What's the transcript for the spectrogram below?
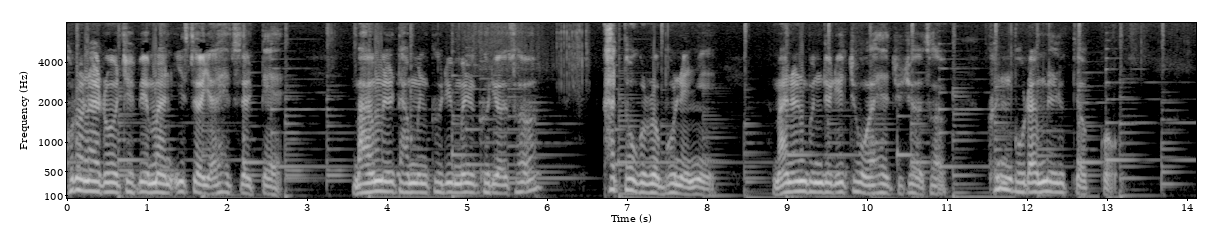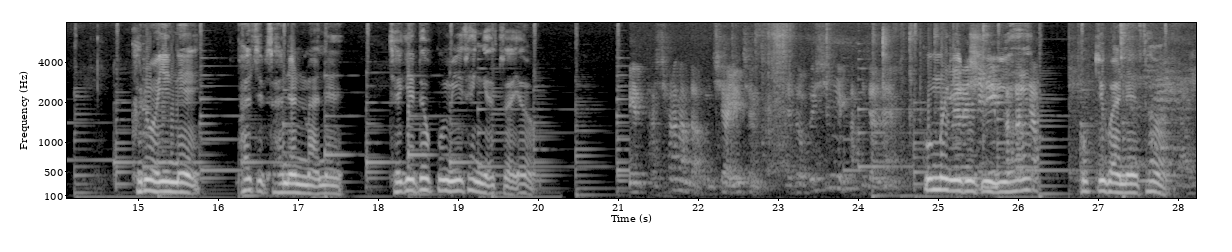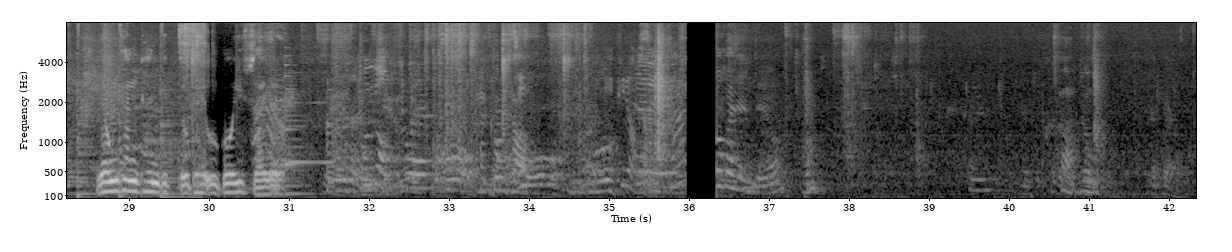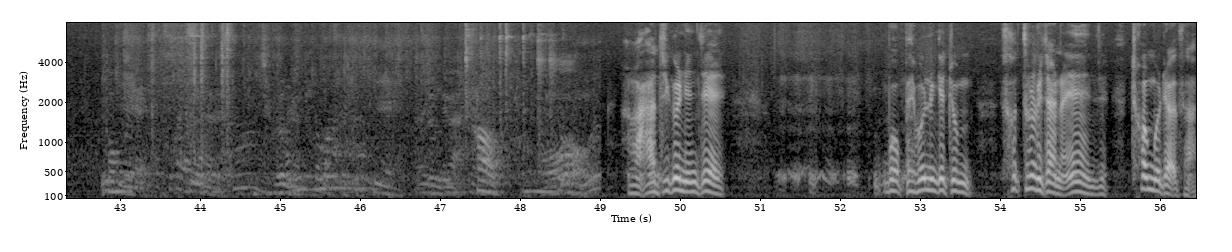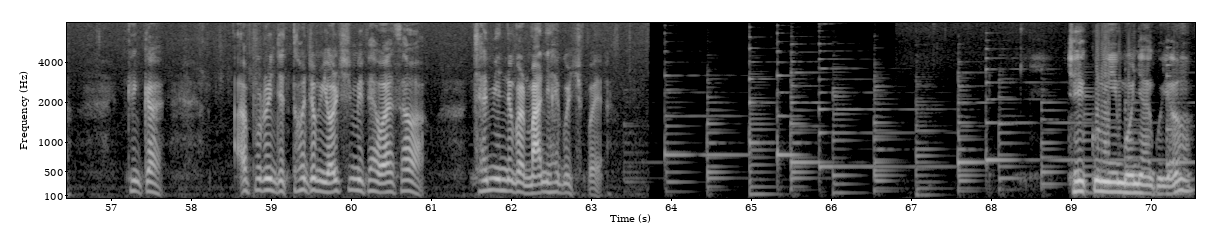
코로나로 집에만 있어야 했을 때 마음을 담은 그림을 그려서 카톡으로 보내니 많은 분들이 좋아해 주셔서 큰 보람을 느꼈고 그로 인해 84년 만에 제게도 꿈이 생겼어요. 다시 살아난다. 지하 1층에서 그 신이 바뀌잖아요. 꿈을 이루기 위해 복지관에서 영상 편집도 배우고 있어요. 아직은 이제 뭐 배우는 게 좀 서투르잖아요. 이제 처음이라서. 그러니까 앞으로 이제 더 좀 열심히 배워서 재미있는 걸 많이 하고 싶어요. 제 꿈이 뭐냐고요?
